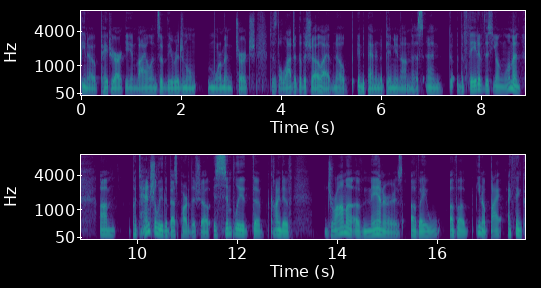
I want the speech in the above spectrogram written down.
you know patriarchy and violence of the original Mormon church. This is the logic of the show. I have no independent opinion on this. And th- the fate of this young woman, um, potentially the best part of the show, is simply the kind of drama of manners of a of a you know by I think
